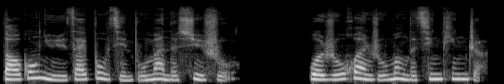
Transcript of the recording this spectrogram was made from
老宫女在不紧不慢地叙述，我如幻如梦地倾听着，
